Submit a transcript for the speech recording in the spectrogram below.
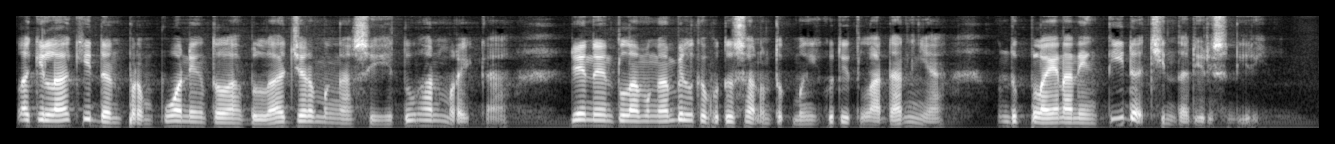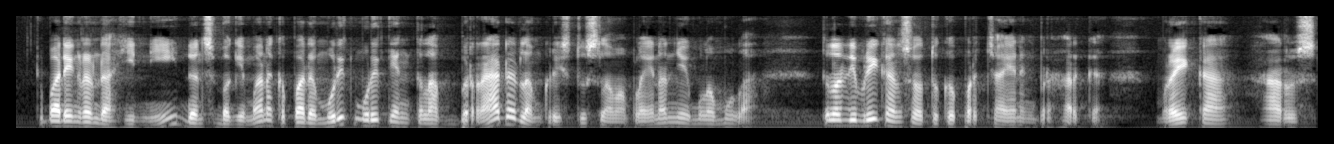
laki-laki dan perempuan yang telah belajar mengasihi Tuhan mereka dan yang telah mengambil keputusan untuk mengikuti teladannya untuk pelayanan yang tidak cinta diri sendiri. Kepada yang rendah ini dan sebagaimana kepada murid-murid yang telah berada dalam Kristus selama pelayanannya mula-mula, telah diberikan suatu kepercayaan yang berharga. Mereka harus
